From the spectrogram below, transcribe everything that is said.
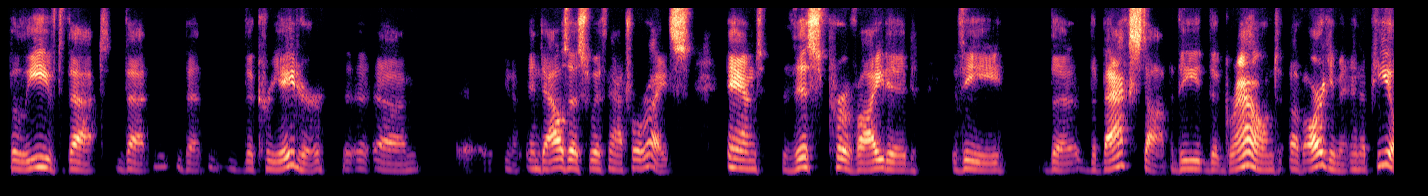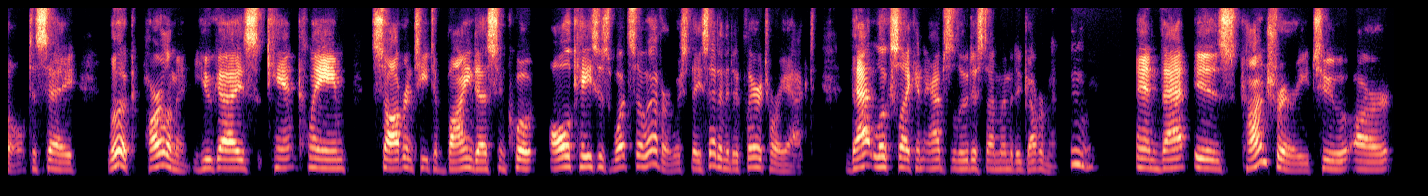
believed that that that the creator uh, um, you know endows us with natural rights. And this provided the the the backstop the the ground of argument and appeal to say look, Parliament, you guys can't claim sovereignty to bind us in quote all cases whatsoever, which they said in the Declaratory Act. That looks like an absolutist unlimited government. Mm. And that is contrary to our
